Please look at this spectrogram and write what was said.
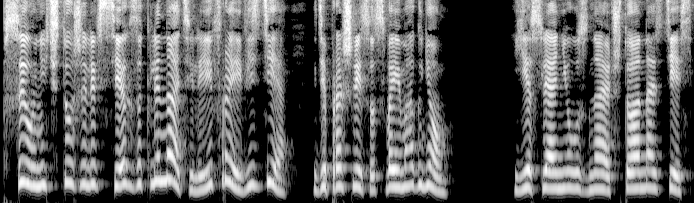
Псы уничтожили всех заклинателей и Фрей везде, где прошли со своим огнем. Если они узнают, что она здесь,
